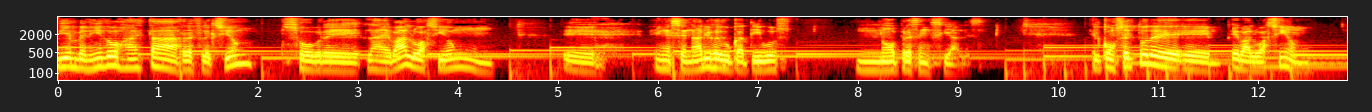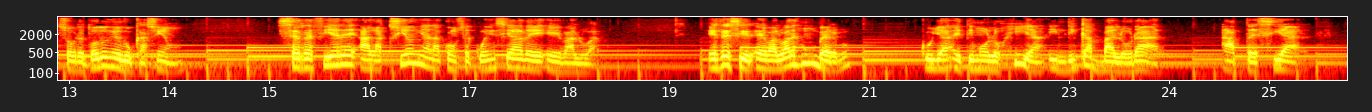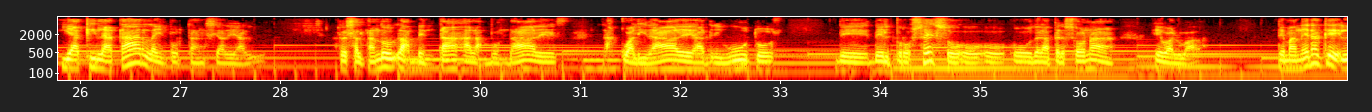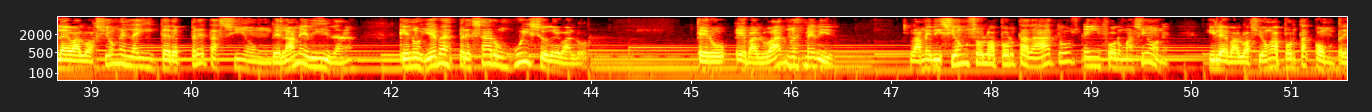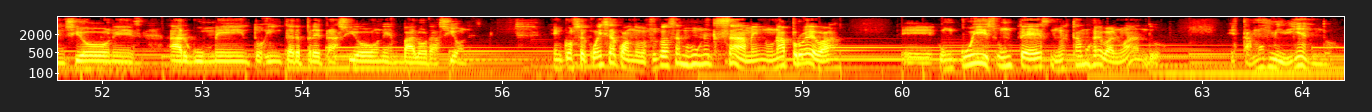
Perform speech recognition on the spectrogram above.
Bienvenidos a esta reflexión sobre la evaluación eh, en escenarios educativos no presenciales. El concepto de eh, evaluación, sobre todo en educación, se refiere a la acción y a la consecuencia de evaluar. Es decir, evaluar es un verbo cuya etimología indica valorar, apreciar y aquilatar la importancia de algo resaltando las ventajas, las bondades, las cualidades, atributos del proceso o, de la persona evaluada. De manera que la evaluación es la interpretación de la medida que nos lleva a expresar un juicio de valor. Pero evaluar no es medir. La medición solo aporta datos e informaciones y la evaluación aporta comprensiones, argumentos, interpretaciones, valoraciones. En consecuencia, cuando nosotros hacemos un examen, una prueba, eh, un quiz, un test, no estamos evaluando, estamos midiendo.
